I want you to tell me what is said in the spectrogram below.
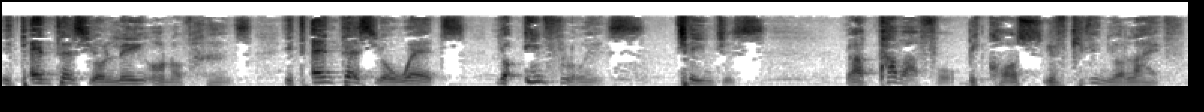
It enters your laying on of hands. It enters your words. Your influence changes. You are powerful because you've given your life.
